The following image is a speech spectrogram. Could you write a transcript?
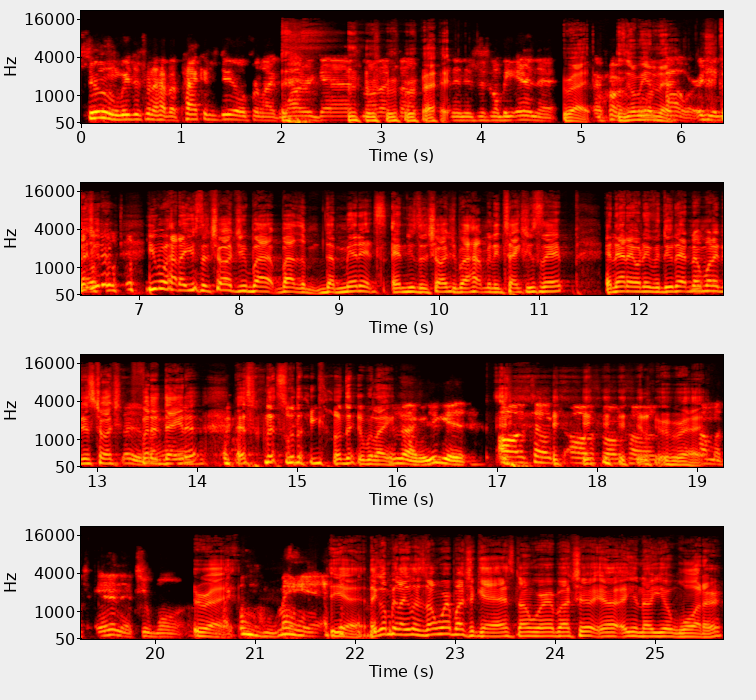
soon we're just gonna have a package deal for like water, gas, and all that stuff, Right. and then it's just gonna be internet. Right. Or- It's gonna be internet. power, you Because you, know? know, you remember how they used to charge you by, by the, the minutes and used to charge you by how many texts you sent? And now they don't even do that no more. They just charge you for the data. That's, that's what they go. They were like, Exactly. You get all the texts, all the phone calls, Right. how much internet you want. Right. Like, oh man. yeah, they're gonna be like, listen, don't worry about your gas, don't worry about your, uh, you know, your water.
